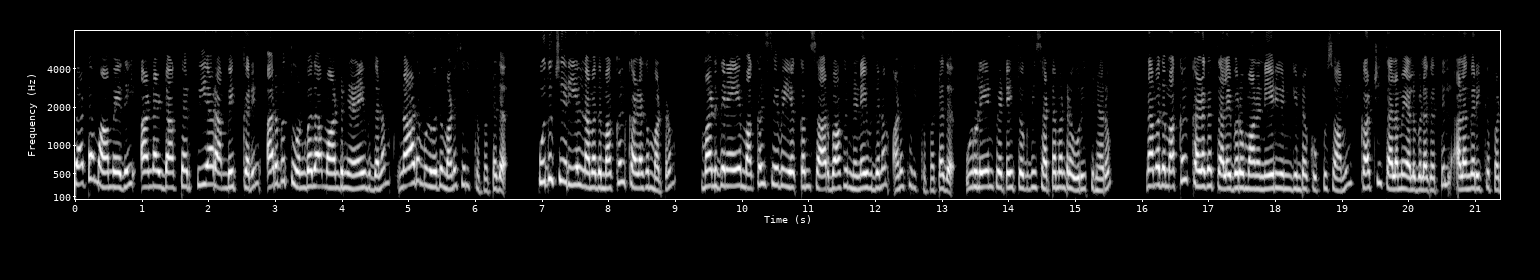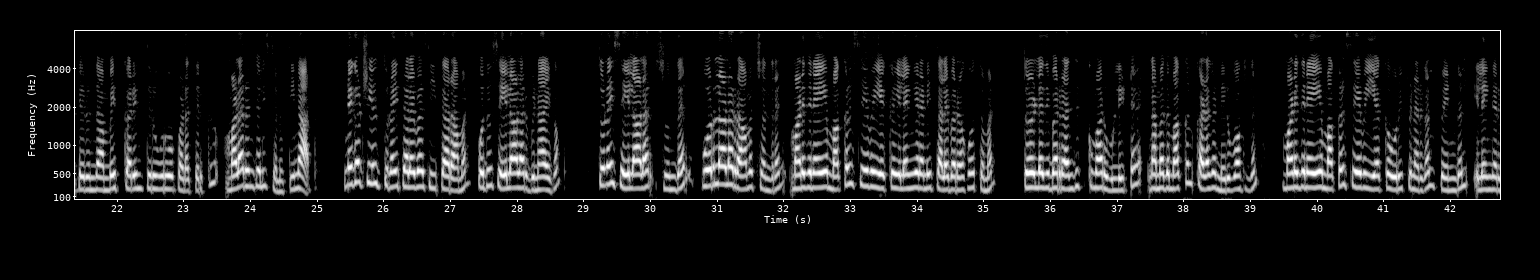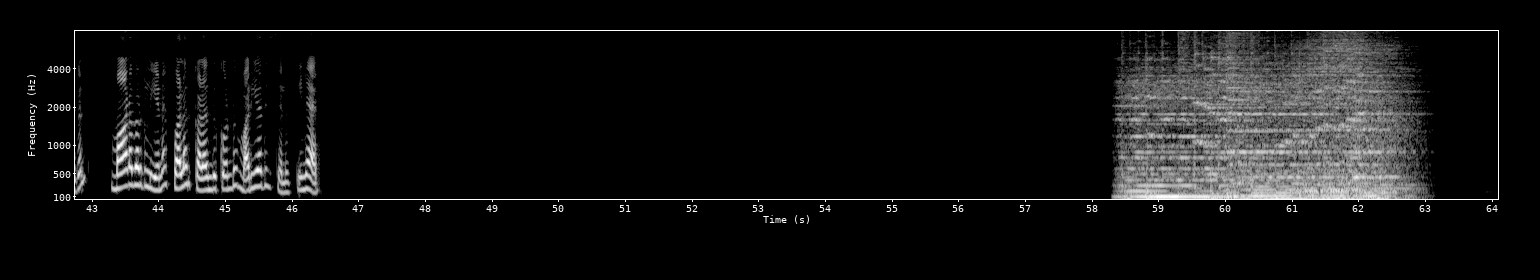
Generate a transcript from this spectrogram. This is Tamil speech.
சட்ட மாமேதை அண்ணல் டாக்டர் பி ஆர் அம்பேத்கரின் அறுபத்தி ஒன்பதாம் ஆண்டு நினைவு தினம் நாடு முழுவதும் அனுசரிக்கப்பட்டது. புதுச்சேரியில் நமது மக்கள் கழகம் மற்றும் மனிதநேய மக்கள் சேவை இயக்கம் சார்பாக நினைவு தினம் அனுசரிக்கப்பட்டது. உருளையன்பேட்டை தொகுதி சட்டமன்ற உறுப்பினரும் நமது மக்கள் கழக தலைவருமான நேரு என்கின்ற குப்புசாமி கட்சி தலைமை அலுவலகத்தில் அலங்கரிக்கப்பட்டிருந்த அம்பேத்கரின் திருவுருவப் படத்திற்கு மலரஞ்சலி செலுத்தினார். நிகழ்ச்சியில் துணைத் தலைவர் சீதாராமன் பொதுச் செயலாளர் விநாயகம் துணை செயலாளர் சுந்தர் பொருளாளர் ராமச்சந்திரன் மனிதநேய மக்கள் சேவை இயக்க இளைஞரணி தலைவர் ரகோத்தமன் தொழிலதிபர் ரஞ்சித்குமார் உள்ளிட்ட நமது மக்கள் கழக நிர்வாகிகள் மனிதநேய மக்கள் சேவை இயக்க உறுப்பினர்கள் பெண்கள் இளைஞர்கள் மாணவர்கள் என பலர் கலந்து கொண்டு மரியாதை செலுத்தினர்.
